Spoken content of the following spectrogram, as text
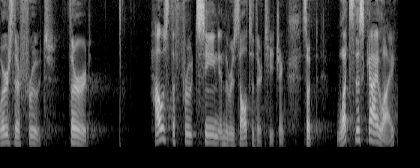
Where's their fruit? Third, how's the fruit seen in the result of their teaching? So, what's this guy like?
